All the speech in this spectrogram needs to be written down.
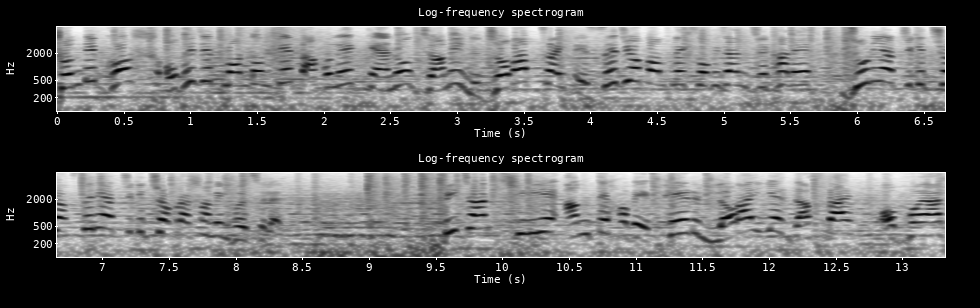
সন্দীপ ঘোষ, অভিজিৎ মণ্ডলকে তাহলে কেন জামিন? জবাব চাইতে সেজিও কমপ্লেক্স অভিযান, যেখানে জুনিয়র চিকিৎসক, সিনিয়র চিকিৎসকরা সামিল হয়েছিলেন। বিচার ছিনিয়ে আনতে হবে, ফের লড়াইয়ের রাস্তায় অভয়ার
